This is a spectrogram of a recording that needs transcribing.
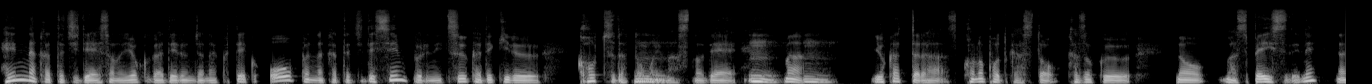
変な形でその欲が出るんじゃなくてオープンな形でシンプルに通過できるコツだと思いますので、うんまあうん。よかったらこのポッドキャスト家族の、まあ、スペースでね流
